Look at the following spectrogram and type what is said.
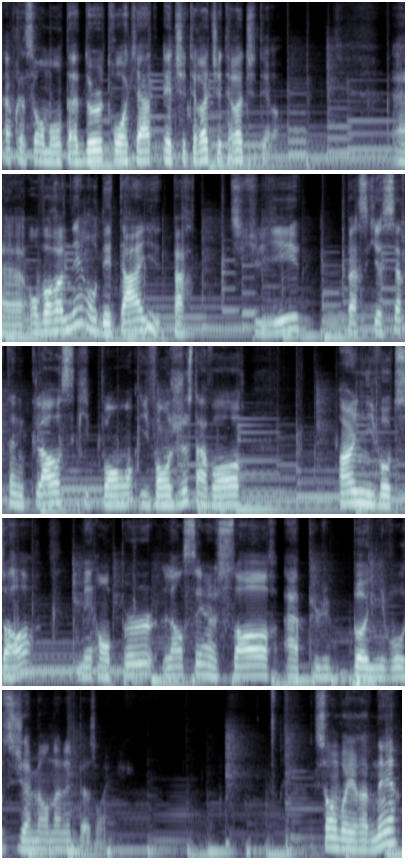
Après ça, on monte à 2, 3, 4, etc., etc., etc. on va revenir aux détails particuliers parce qu'il y a certaines classes qui vont, ils vont juste avoir un niveau de sort, mais on peut lancer un sort à plus bas niveau si jamais on en a besoin. Ça, on va y revenir.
